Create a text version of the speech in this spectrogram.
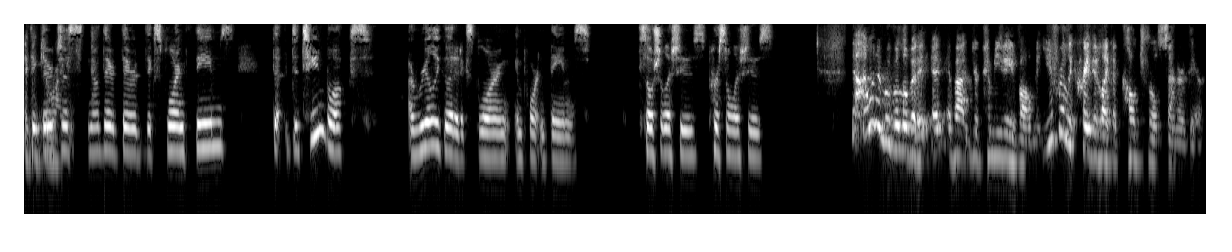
I think they're right. just you know they're they're exploring themes the, the teen books are really good at exploring important themes, social issues, personal issues. Now, I want to move a little bit about your community involvement. You've really created like a cultural center there,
